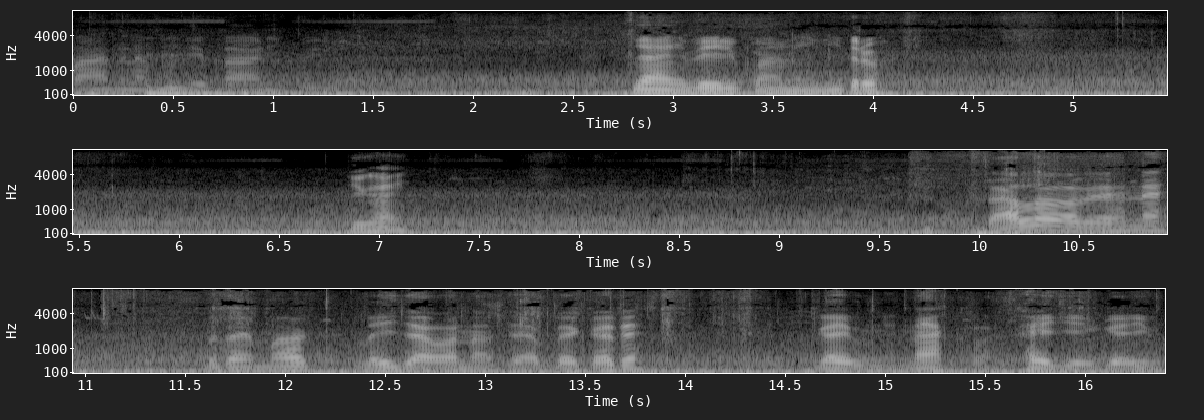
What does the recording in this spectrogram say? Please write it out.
પાંદડા બધે પાણી જાય વેરી પાણી મિત્રો. દેખાય? ચાલો હવે ને બધા મગ લઈ જવાના છે આપણે ઘરે. ગાયોને નાખવા. ખાઈ જાય ગાયું.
